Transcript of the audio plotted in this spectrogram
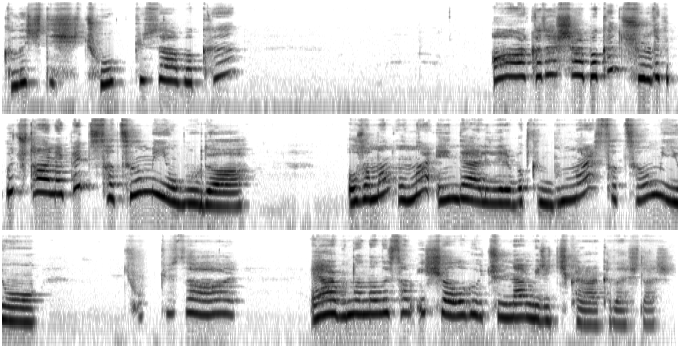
kılıç dişi çok güzel bakın. Aa arkadaşlar bakın şuradaki 3 tane pet satılmıyor burada. O zaman onlar en değerlileri. Bakın bunlar satılmıyor. Çok güzel. Eğer bundan alırsam inşallah üçünden biri çıkar arkadaşlar.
